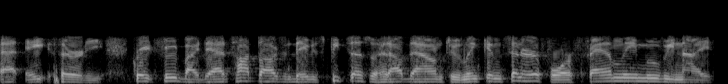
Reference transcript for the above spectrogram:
at 8:30. Great food by Dad's Hot Dogs and David's Pizza. So head out down to Lincoln Center for family movie night.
